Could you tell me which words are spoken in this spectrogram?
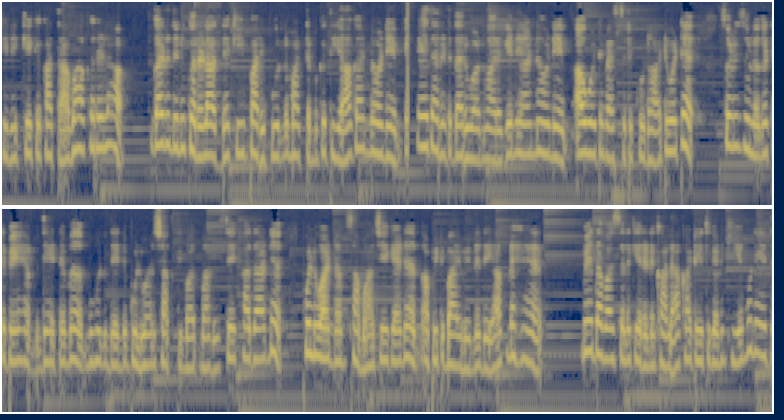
කෙනෙක් එක කතාබා කරලා ගණ දෙනු කරලා අත්දැකීම් පරිපූර්ණ මට්ටමක තියාගන්න ඕනේ ඒ තැනට දරුවන් වරගෙන යන්න ඕනේ අව්වට වැස්සට කුණාටුවට සුනි සුළඟට මේ හැමදේටම මුහුණ දෙන්න පුළුවන් ශක්තිමත් මනුස්සේ හදාන්න පුළුවන් නම් සමාජය ගැන අපිට බයිවෙන්න දෙයක් නැහැ. මේ දවස්සල කෙරෙන කලා කටයුතු ගැන කියමු නේද.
